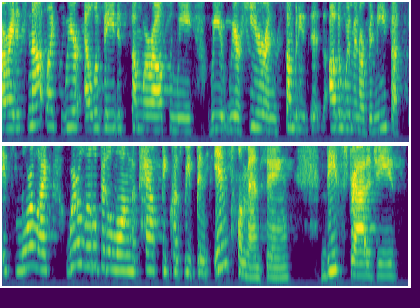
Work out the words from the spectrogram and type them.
All right, it's not like we're elevated somewhere else and we we we're here and somebody other women are beneath us. It's more like we're a little bit along the path because we've been implementing these strategies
